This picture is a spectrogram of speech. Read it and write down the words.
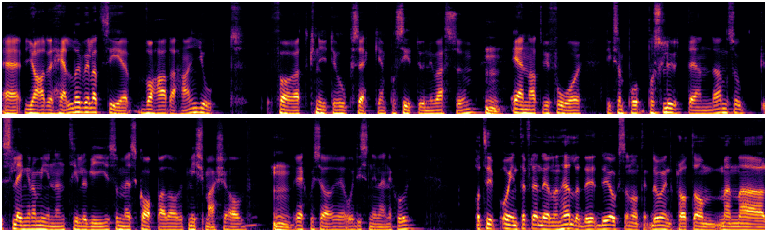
Eh, jag hade hellre velat se vad hade han gjort för att knyta ihop säcken på sitt universum. Mm. Än att vi får liksom på, på slutändan så slänger de in en trilogi som är skapad av ett mischmasch av Mm. regissörer och Disney-människor. Och, typ, och inte för den delen heller, det, det är också någonting, det har vi inte pratat om, men när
